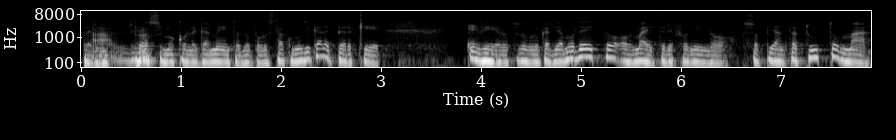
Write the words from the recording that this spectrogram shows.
per il Alle. prossimo collegamento dopo lo stacco musicale perché è vero tutto quello che abbiamo detto, ormai il telefonino soppianta tutto, ma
